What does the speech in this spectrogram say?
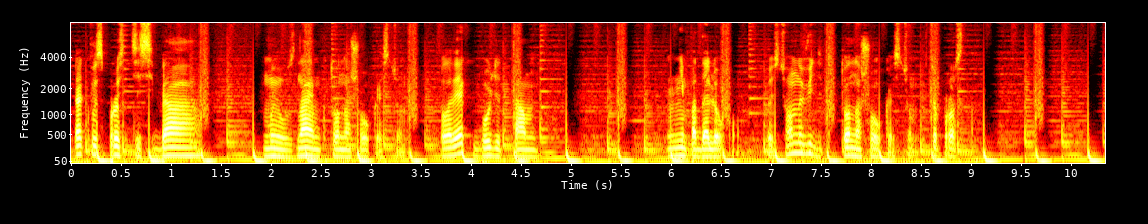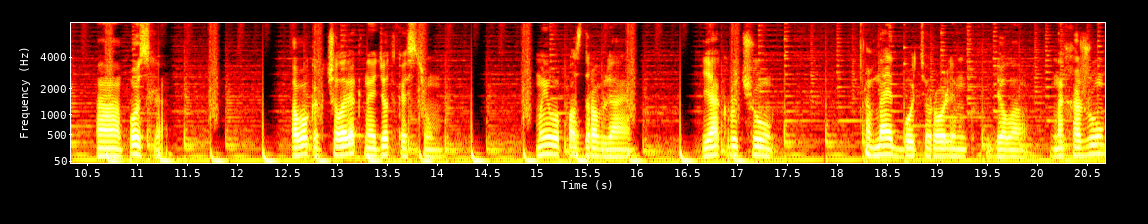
Как вы спросите себя, мы узнаем, кто нашел костюм. Человек будет там неподалеку. То есть он увидит, кто нашел костюм. Все просто. А, после того, как человек найдет костюм, мы его поздравляем. Я кручу в Nightbot роллинг дело. Нахожу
